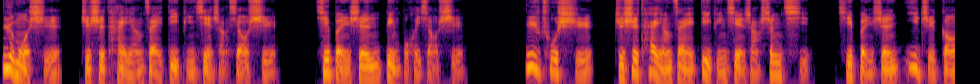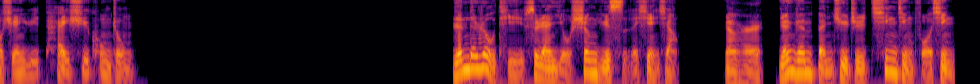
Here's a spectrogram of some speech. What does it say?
日没时，只是太阳在地平线上消失，其本身并不会消失；日出时，只是太阳在地平线上升起，其本身一直高悬于太虚空中。人的肉体虽然有生与死的现象，然而人人本具之清净佛性，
